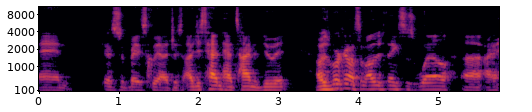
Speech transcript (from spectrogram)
And so basically, I just I just hadn't had time to do it. I was working on some other things as well. Uh, I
